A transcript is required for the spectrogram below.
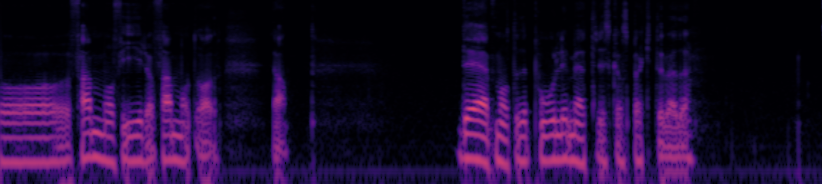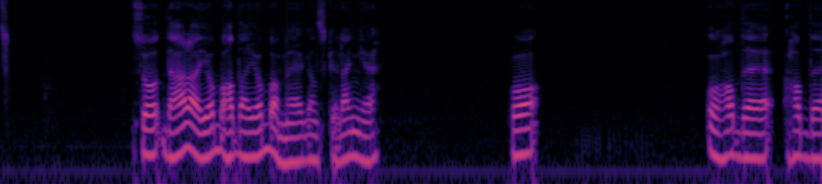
og fem og fire og fem og Ja. Det er på en måte det polymetriske aspektet ved det. Så det her hadde jeg jobba med ganske lenge. Og, og hadde, hadde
